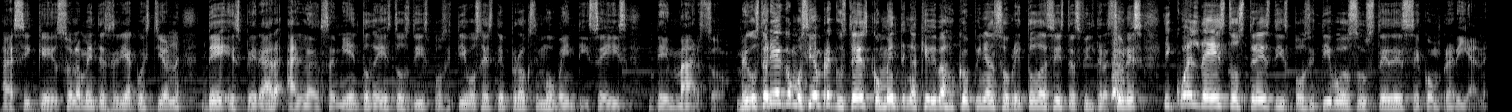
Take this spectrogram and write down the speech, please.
así que solamente sería cuestión de esperar al lanzamiento de estos dispositivos este próximo 26 de marzo. Me gustaría como siempre que ustedes comenten aquí debajo qué opinan sobre todas estas filtraciones y cuál de estos tres dispositivos ustedes se comprarían.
